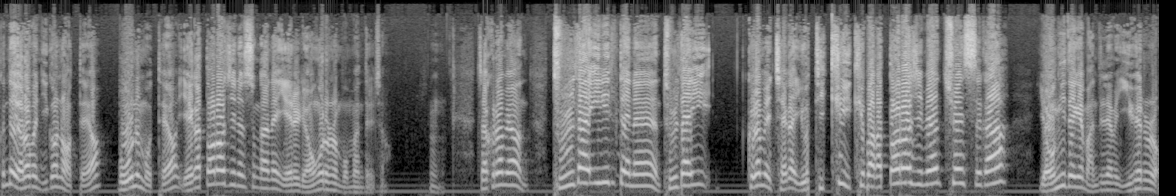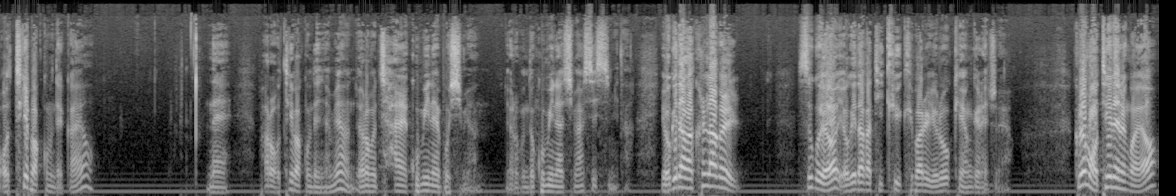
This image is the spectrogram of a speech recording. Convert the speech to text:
근데 여러분 이거는 어때요? 뭐는 못해요? 얘가 떨어지는 순간에 얘를 0으로는 못 만들죠. 음. 자 그러면 둘 다 1일 때는 둘다 2, 그러면 제가 요 DQ, EQ 바가 떨어지면 트랜스가 0이 되게 만들려면 이 회로를 어떻게 바꾸면 될까요? 네. 바로 어떻게 바꾸면 되냐면 여러분 잘 고민해 보시면 여러분도 고민하시면 할 수 있습니다. 여기다가 클락을 쓰고요. 여기다가 DQ, EQ 바를 이렇게 연결해 줘요. 그럼 어떻게 되는 거예요?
